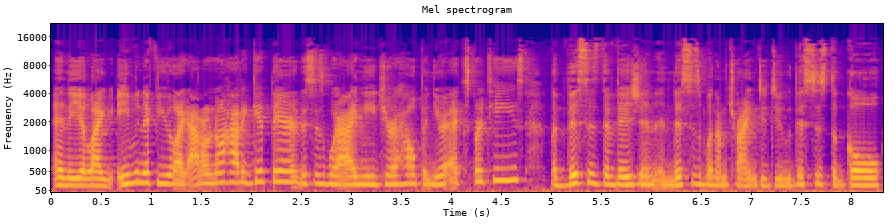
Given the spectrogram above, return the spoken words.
And you're like, even if you're like, I don't know how to get there, this is where I need your help and your expertise. But this is the vision, and this is what I'm trying to do. This is the goal.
